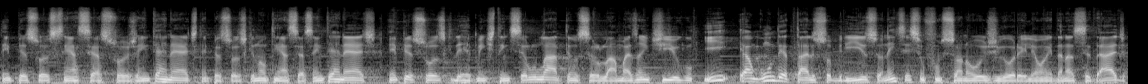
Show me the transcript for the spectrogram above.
tem pessoas que têm acesso hoje à internet, tem pessoas que não têm acesso à internet, tem pessoas que de repente gente tem celular, tem um celular mais antigo. E algum detalhe sobre isso, eu nem sei se funciona hoje o orelhão ainda na cidade,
